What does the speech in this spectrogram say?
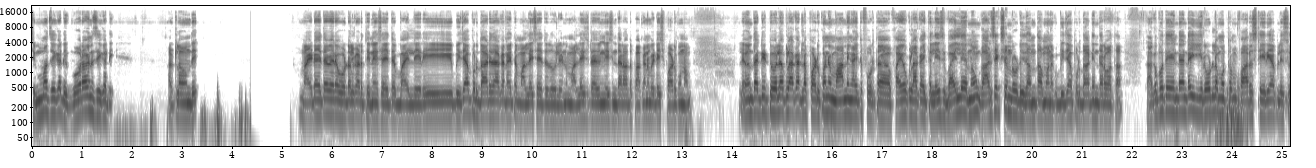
సింహ చీకటి ఘోరమైన చీకటి. అట్లా ఉంది. నైట్ అయితే వేరే హోటల్ కాడ తినేసి అయితే బయలుదేరి బిజాపూర్ దాటిదాకానైతే మల్లేసి అయితే తోలిండు. మల్లేసి డ్రైవింగ్ చేసిన తర్వాత పక్కన పెట్టేసి పడుకున్నాం. లెవెన్ థర్టీ ట్వెల్వ్ ఓ క్లాక్ అట్లా పడుకొని మార్నింగ్ అయితే ఫోర్ ఫైవ్ ఓ క్లాక్ అయితే లేచి బయలుదేరినాం. గాడ్ సెక్షన్ రోడ్ ఇదంతా మనకు బిజాపూర్ దాటిన తర్వాత. కాకపోతే ఏంటంటే ఈ రోడ్లో మొత్తం ఫారెస్ట్ ఏరియా ప్లస్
